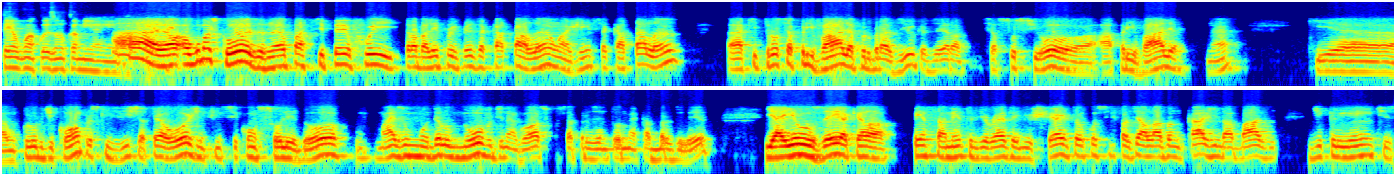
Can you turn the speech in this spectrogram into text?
tem alguma coisa no caminho ainda? Ah, é, algumas coisas, né? Eu participei, eu fui, trabalhei para uma empresa catalã, uma agência catalã, uh, que trouxe a Privalha para o Brasil, quer dizer, era, se associou à Privalha, né? que é um clube de compras que existe até hoje, enfim, se consolidou, mais um modelo novo de negócio que se apresentou no mercado brasileiro. E aí eu usei aquele pensamento de revenue share, então eu consegui fazer a alavancagem da base de clientes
